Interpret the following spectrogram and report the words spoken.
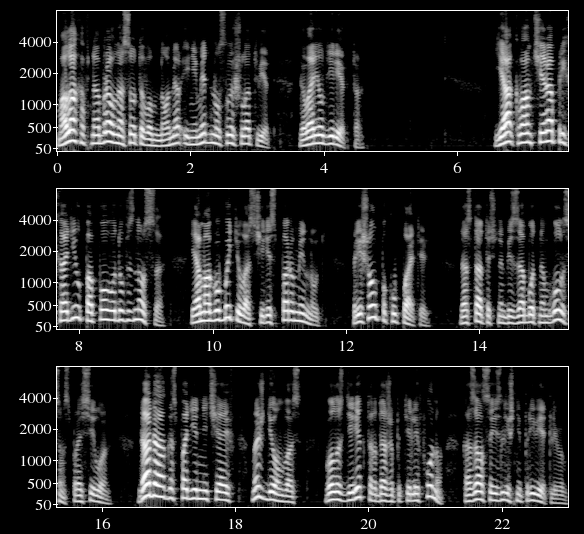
Малахов набрал на сотовом номер и немедленно услышал ответ. Говорил директор. «Я к вам вчера приходил по поводу взноса. Я могу быть у вас через пару минут. Пришел покупатель?» Достаточно беззаботным голосом спросил он. «Да-да, господин Нечаев, мы ждем вас». Голос директора даже по телефону казался излишне приветливым.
